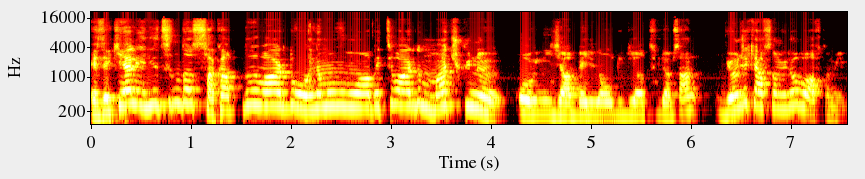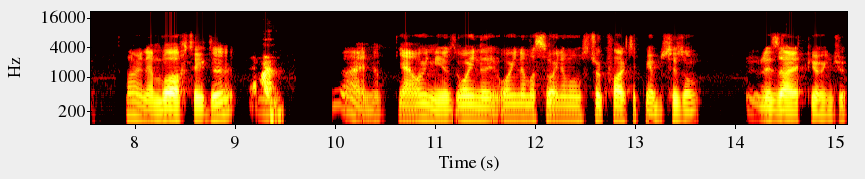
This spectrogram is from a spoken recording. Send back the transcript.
Ezekiel Elliott'ın da sakatlığı vardı, oynamama muhabbeti vardı. Maç günü oynayacağı belli oldu diye hatırlıyorum. Sen bir önceki hafta mıydı o bu hafta mıydı? Aynen bu haftaydı. Hemen. Aynen. Yani oynuyoruz. Oyna, oynaması oynamamız çok fark etmiyor bu sezon. Rezalet bir oyuncu.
